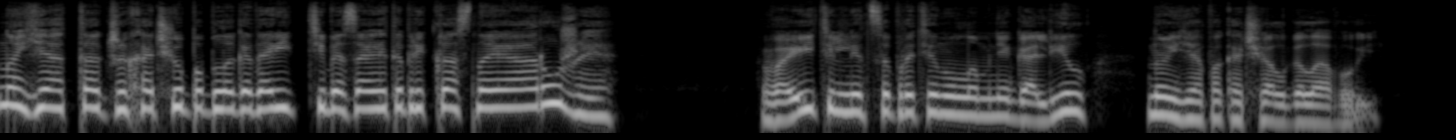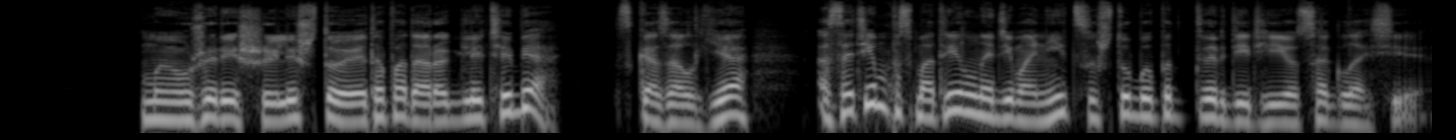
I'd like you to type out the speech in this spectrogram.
«Но я также хочу поблагодарить тебя за это прекрасное оружие». Воительница протянула мне галил, но я покачал головой. «Мы уже решили, что это подарок для тебя», — сказал я, а затем посмотрел на демоницу, чтобы подтвердить ее согласие.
